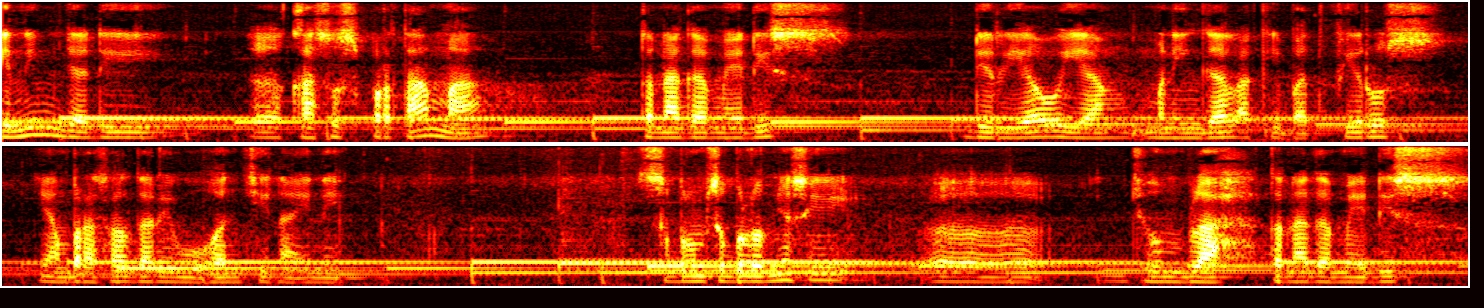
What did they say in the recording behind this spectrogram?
Ini menjadi eh, kasus pertama tenaga medis di Riau yang meninggal akibat virus yang berasal dari Wuhan, Cina ini. Sebelum-sebelumnya sih eh, jumlah tenaga medis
